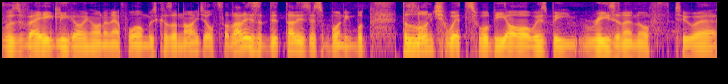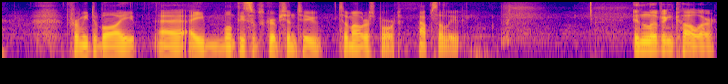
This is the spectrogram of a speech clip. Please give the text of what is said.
was vaguely going on in F1 was because of Nigel. So that is a, that is disappointing. But the lunch wits will be always be reason enough to uh, for me to buy uh, a monthly subscription to to Motorsport. Absolutely. In living color,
